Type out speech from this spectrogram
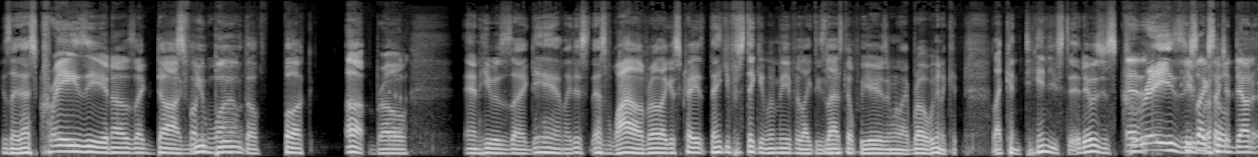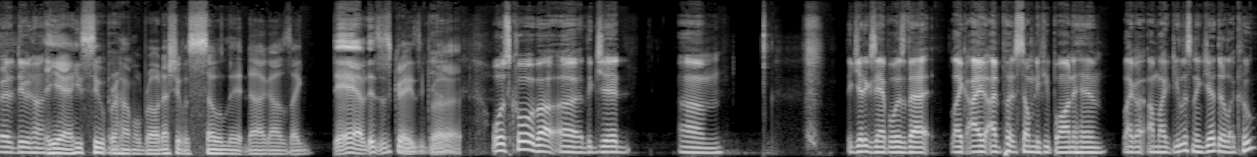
he was like, that's crazy," and I was like, "Dog, you blew wild. the fuck up, bro." And he was like, "Damn, like this, that's wild, bro. Like it's crazy. Thank you for sticking with me for like these Mhm. last couple of years." And we're like, "Bro, we're gonna co- like continue to." It was just And crazy. He's like bro. such a down to earth dude, huh? yeah. He's super But- humble, bro. That shit was so lit, dog. I was like, "Damn, this is crazy, bro." Yeah. What's cool about uh, the Jid, um, the Jid example is that like I I've put so many people onto him. Like I- I'm like, do you listen to Jid? They're like, who?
